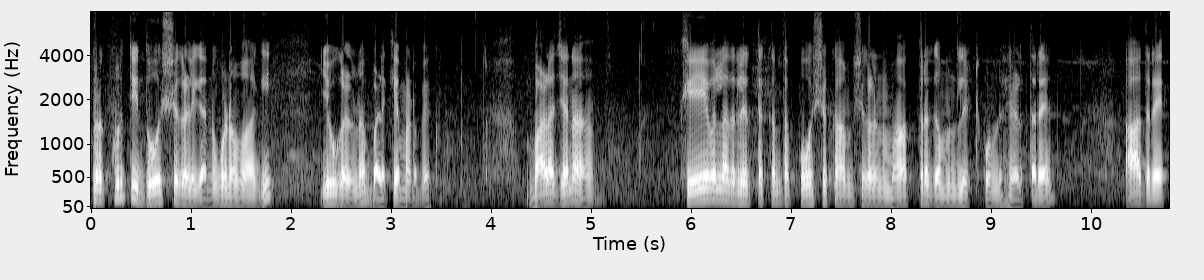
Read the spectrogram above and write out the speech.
ಪ್ರಕೃತಿ ದೋಷಗಳಿಗೆ ಅನುಗುಣವಾಗಿ ಇವುಗಳನ್ನ ಬಳಕೆ ಮಾಡಬೇಕು. ಭಾಳ ಜನ ಕೇವಲ ಅದರಲ್ಲಿರ್ತಕ್ಕಂಥ ಪೋಷಕಾಂಶಗಳನ್ನು ಮಾತ್ರ ಗಮನದಲ್ಲಿಟ್ಟುಕೊಂಡು ಹೇಳ್ತಾರೆ. ಆದರೆ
